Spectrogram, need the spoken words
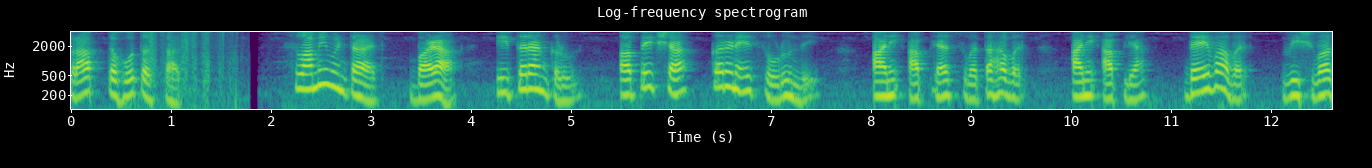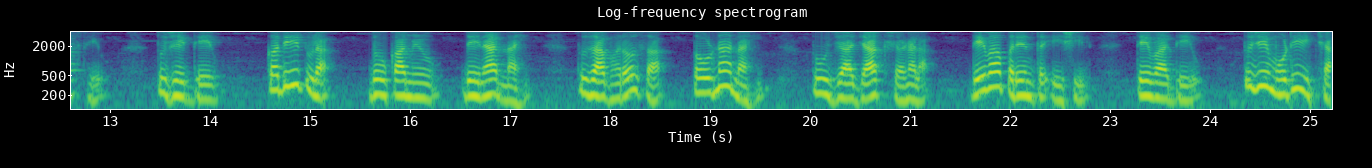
प्राप्त होत असतात. स्वामी म्हणतात बाळा इतरांकडून अपेक्षा करणे सोडून दे आणि आपल्या स्वतःवर आणि आपल्या दैवावर विश्वास ठेव. तुझे देव कधीही तुला धोका मिळू देणार नाही. तुझा भरोसा तोडणार नाही. तू ज्या ज्या क्षणाला देवापर्यंत येशील तेव्हा देव तुझी मोठी इच्छा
